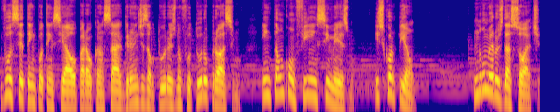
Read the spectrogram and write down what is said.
Você tem potencial para alcançar grandes alturas no futuro próximo, então confie em si mesmo, escorpião. Números da sorte.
